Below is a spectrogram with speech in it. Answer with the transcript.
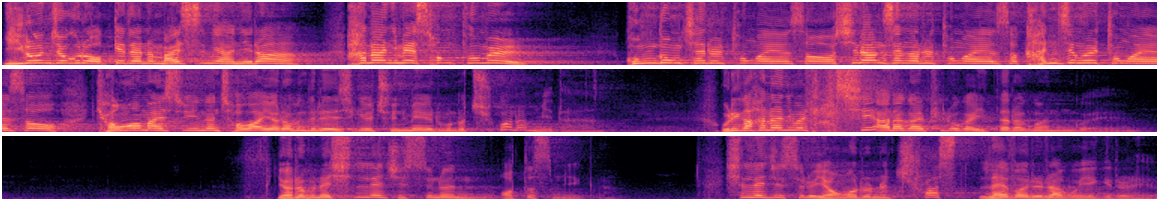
이론적으로 얻게 되는 말씀이 아니라 하나님의 성품을 공동체를 통하여서 신앙생활을 통하여서 간증을 통하여서 경험할 수 있는 저와 여러분들이 되시길 주님의 이름으로 축원합니다. 우리가 하나님을 다시 알아갈 필요가 있다라고 하는 거예요. 여러분의 신뢰 지수는 어떻습니까? 신뢰 지수를 영어로는 trust level이라고 얘기를 해요.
